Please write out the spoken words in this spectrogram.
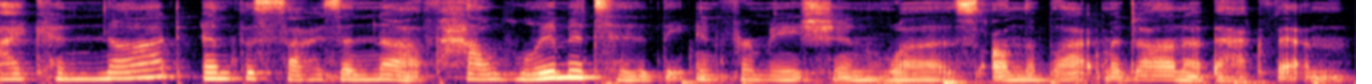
I cannot emphasize enough how limited the information was on the Black Madonna back then.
